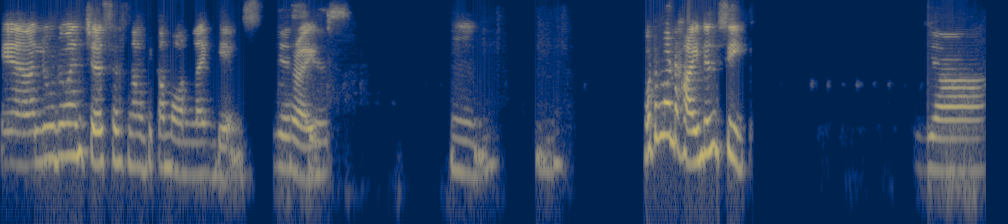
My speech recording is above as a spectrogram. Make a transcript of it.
Yeah, Ludo and chess has now become online games. Yes, Right. yes. Hmm. Hmm. What about hide and seek? Yeah.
